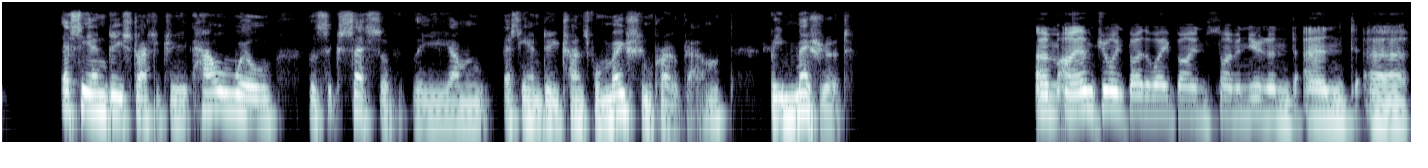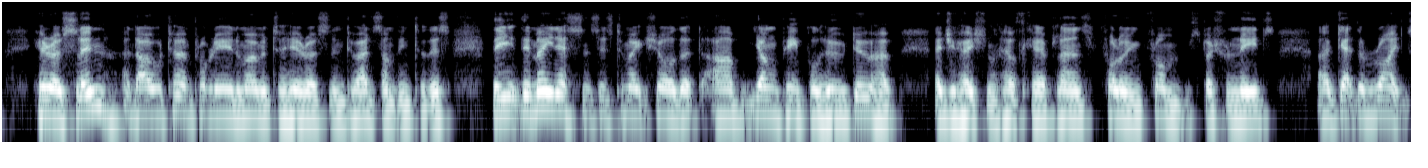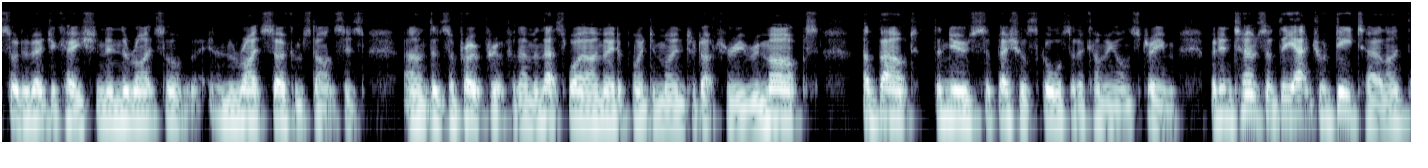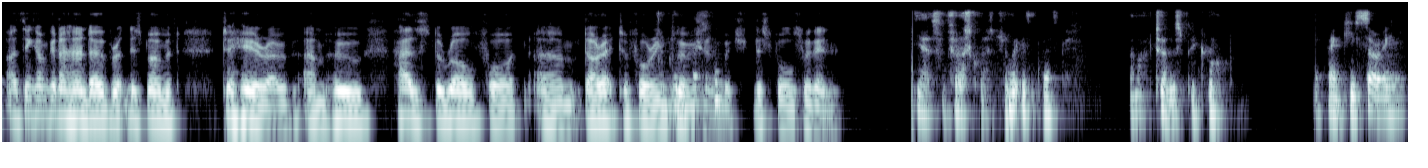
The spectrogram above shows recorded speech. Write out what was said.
SEND strategy. How will the success of the um, SEND transformation program be measured? Um, I am joined, by the way, by Simon Newland and uh, Hero Slynn, and I will turn probably in a moment to Hero Slynn to add something to this. The the main essence is to make sure that our young people who do have educational healthcare plans following from special needs uh, get the right sort of education in the right sort in the right circumstances um, that's appropriate for them, and that's why I made a point in my introductory remarks about the new special schools that are coming on stream. But in terms of the actual detail, I, I think I'm going to hand over at this moment to Hero, um, who has the role for um, Director for Inclusion, which this falls within. Yeah, it's the first question. It is the first question. And I've turned the speaker on. Thank you. Sorry.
